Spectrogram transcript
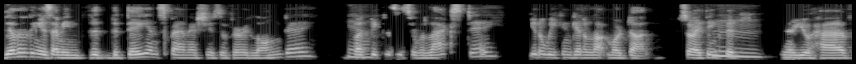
the other thing is, I mean, the, the day in Spanish is a very long day, yeah. but because it's a relaxed day, you know, we can get a lot more done. So I think mm. that you know you have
